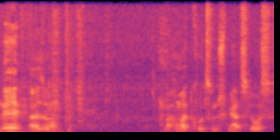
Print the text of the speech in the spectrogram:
Nee, also machen wir es kurz und schmerzlos.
